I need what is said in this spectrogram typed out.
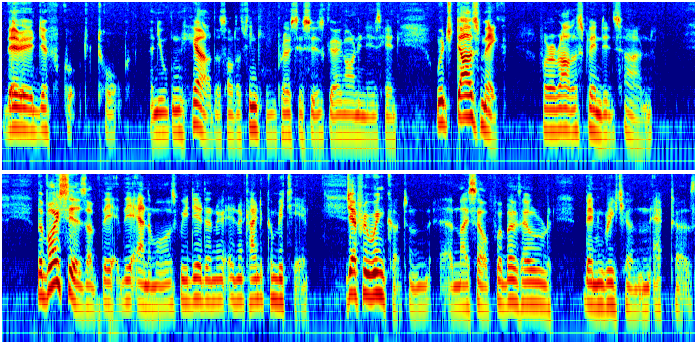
very difficult to talk, and you can hear the sort of thinking processes going on in his head, which does make for a rather splendid sound. The voices of the, the animals we did in a, in a kind of committee. Geoffrey Wincott and, and myself were both old Ben Grecian actors.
